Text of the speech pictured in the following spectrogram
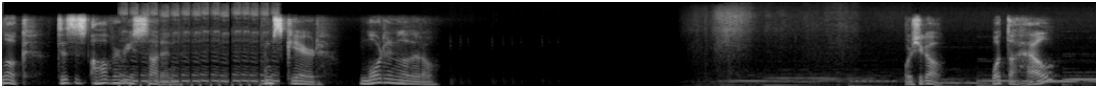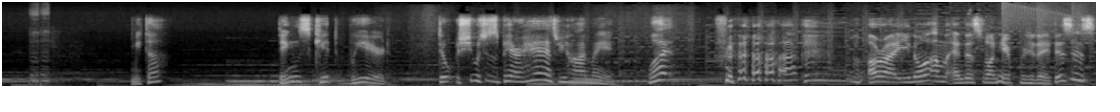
Look, this is all very sudden. I'm scared. More than a little. Where'd she go? What the hell? Mita? Things get weird. She was just a pair of hands behind me. What? all right, you know what? I'm gonna end this one here for today. This is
